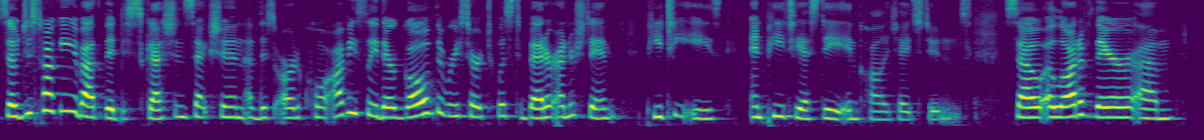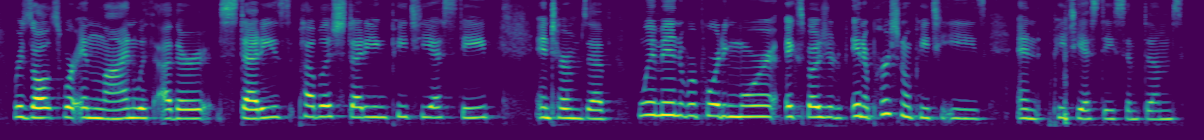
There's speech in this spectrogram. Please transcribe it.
So, just talking about the discussion section of this article, obviously, their goal of the research was to better understand PTEs and PTSD in college age students. So, a lot of their um, results were in line with other studies published studying PTSD in terms of women reporting more exposure to interpersonal PTEs and PTSD symptoms.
